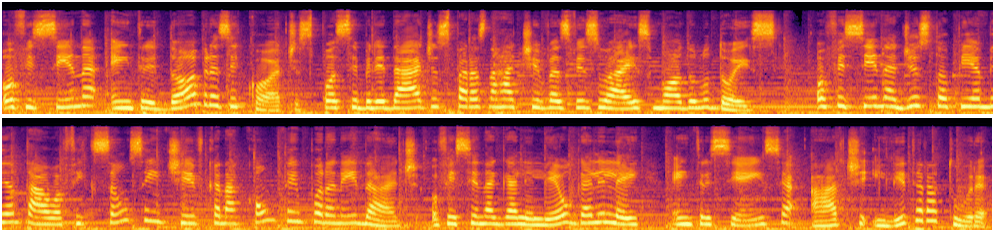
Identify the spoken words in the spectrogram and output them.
Oficina entre dobras e cortes, possibilidades para as narrativas visuais, módulo 2. Oficina Distopia Ambiental, a ficção científica na contemporaneidade. Oficina Galileu Galilei, entre ciência, arte e literatura.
